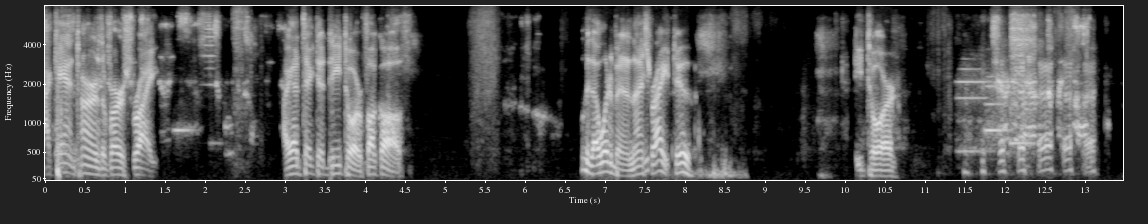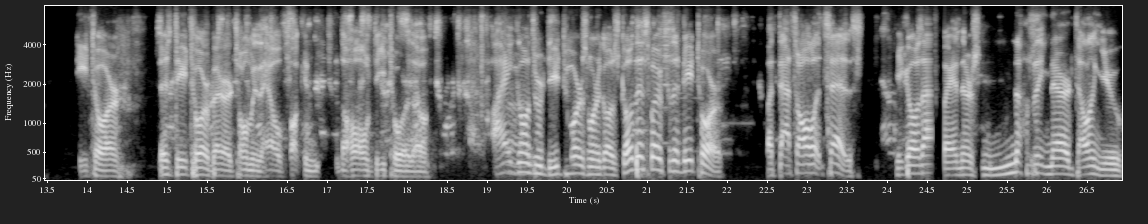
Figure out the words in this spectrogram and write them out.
I can't turn the verse right. I got to take the detour. Fuck off. Ooh, that would have been a nice right, too. Detour, detour. This detour better told me the hell fucking the whole detour, though. I hate going through detours when it goes, go this way for the detour. But that's all it says. You go that way, and there's nothing there telling you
